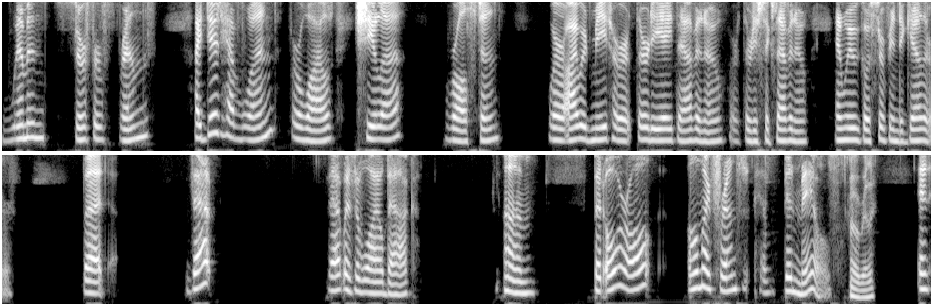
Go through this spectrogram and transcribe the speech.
women surfer friends. I did have one for a while, Sheila Ralston, where I would meet her at 38th Avenue or 36th Avenue, and we would go surfing together. But that that was a while back. Um, but overall, all my friends have been males. Oh, really? And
